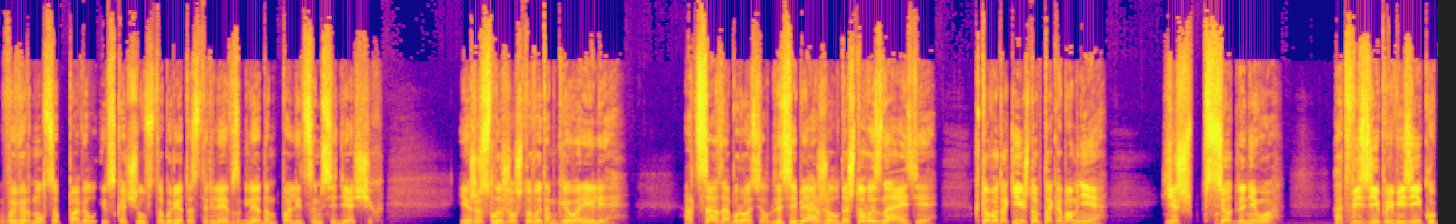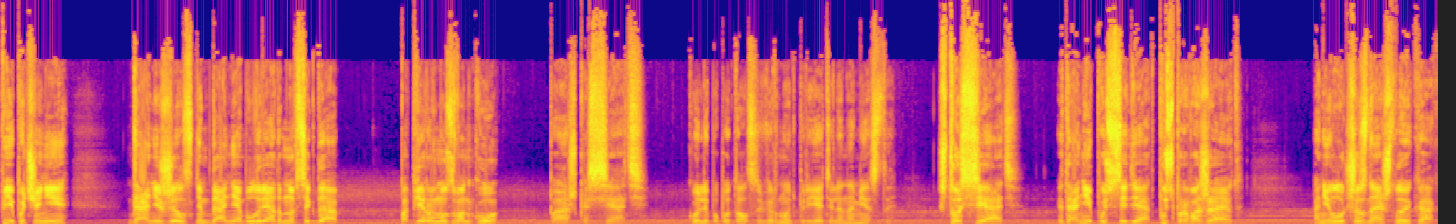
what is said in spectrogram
Вывернулся Павел и вскочил с табурета, стреляя взглядом по лицам сидящих. «Я же слышал, что вы там говорили. Отца забросил, для себя жил. Да что вы знаете? Кто вы такие, чтоб так обо мне? Ж все для него. Отвези, привези, купи, почини. Да, не жил с ним, да, не был рядом, но всегда по первому звонку. Пашка, сядь. Коля попытался вернуть приятеля на место. Что сядь? Это они пусть сидят, пусть провожают. Они лучше знают, что и как.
